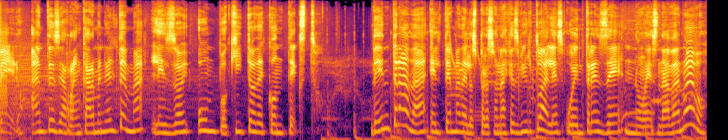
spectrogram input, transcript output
Pero antes de arrancarme en el tema, les doy un poquito de contexto. De entrada, el tema de los personajes virtuales o en 3D no es nada nuevo.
